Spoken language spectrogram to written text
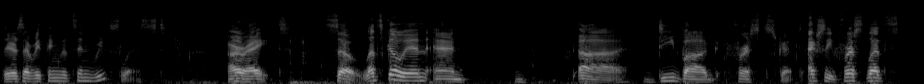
there's everything that's in roots list. All right, so let's go in and uh, debug first script. Actually, first let's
